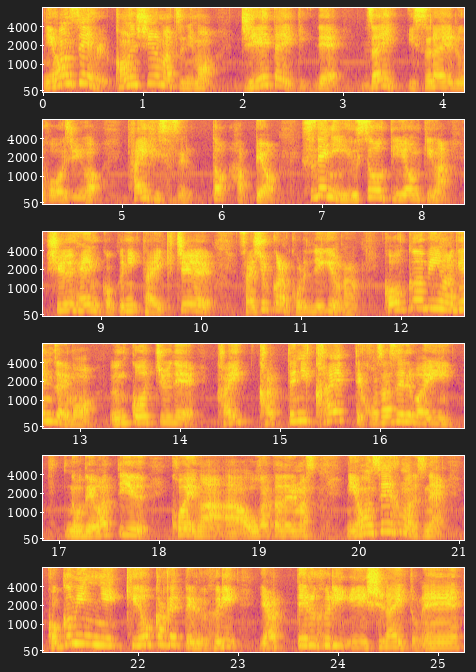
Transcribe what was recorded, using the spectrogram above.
日本政府、今週末にも自衛隊機で在イスラエル法人を退避させると発表。すでに輸送機4機が周辺国に待機中。最初からこれでいいよな。航空便は現在も運航中で、勝手に帰ってこさせればいいのではっていう声が大型であります。日本政府もですね、国民に気をかけてるふり、やってるふりしないとね。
